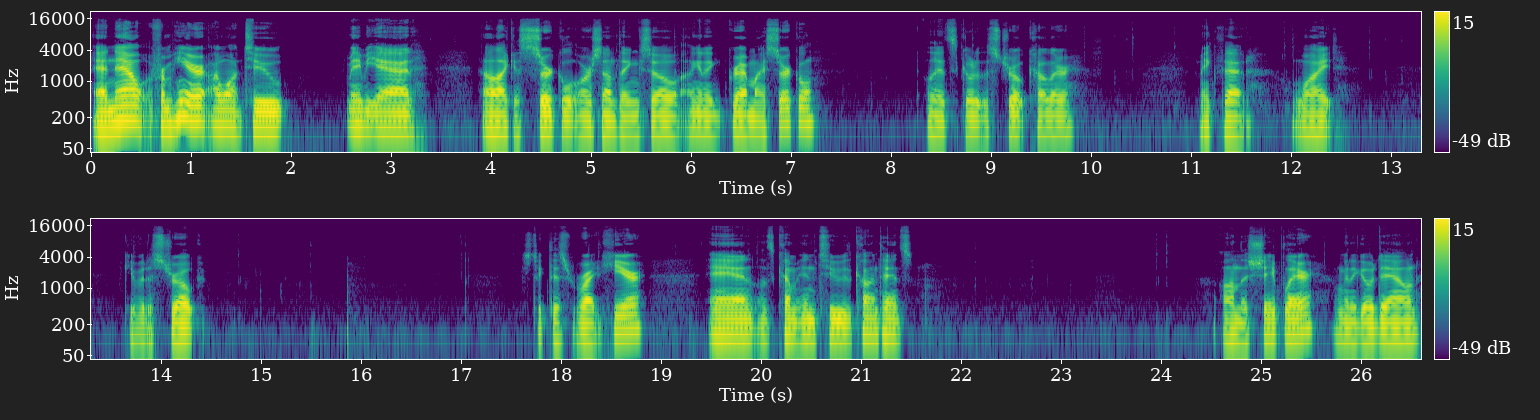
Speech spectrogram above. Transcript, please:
And now from here, I want to maybe add uh, like a circle or something. So I'm going to grab my circle. Let's go to the stroke color. Make that white. Give it a stroke. Stick this right here. And let's come into the contents. On the shape layer, I'm going to go down,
